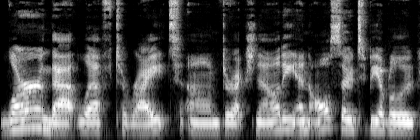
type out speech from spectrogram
learn that left to right um, directionality, and also to be able to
